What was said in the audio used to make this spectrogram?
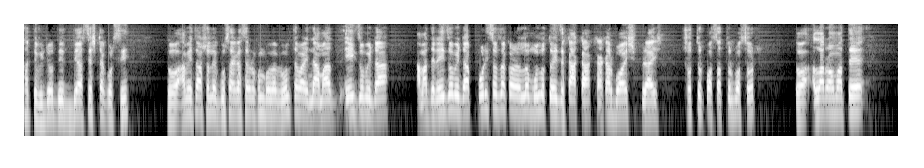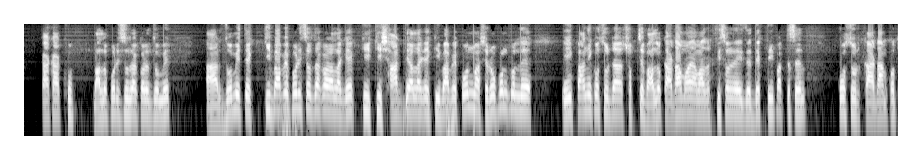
থাকতে ভিডিও দেওয়ার চেষ্টা করছি। তো আমি তো আসলে গুছায় গাছে এরকম ভাবে বলতে পারি না। আমার এই জমিটা, আমাদের এই জমিটা পরিচর্যা করা হলো মূলত এই যে কাকা। কাকার বয়স প্রায় সত্তর পঁচাত্তর বছর। তো আল্লাহ রহমাতে কাকা খুব ভালো পরিচর্যা করে জমির আর জমিতে কীভাবে পরিচর্যা করা লাগে, কি কি সার দেওয়া লাগে, কীভাবে, কোন মাসে রোপণ করলে এই পানি কচুটা সবচেয়ে ভালো কাটাম হয়? আমাদের পিছনে এই যে দেখতেই পারতেছেন, কচুর কাটাম কত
